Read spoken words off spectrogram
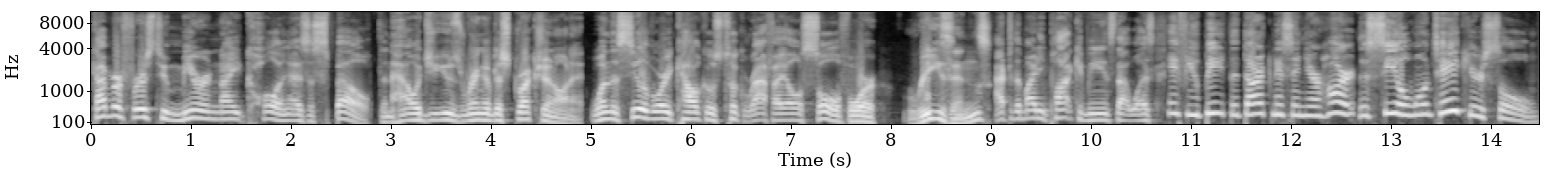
Kaiba refers to Mirror Knight calling as a spell. Then how would you use Ring of Destruction on it? When the Seal of Orichalcos took Raphael's soul for reasons, after the mighty plot convenience that was, if you beat the darkness in your heart, the seal won't take your soul.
